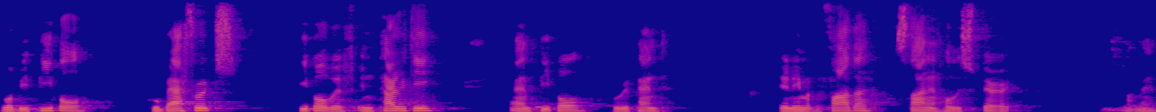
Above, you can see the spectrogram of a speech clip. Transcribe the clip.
will be people who bear fruits, people with integrity, and people who repent. In the name of the Father, Son, and Holy Spirit. Amen.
